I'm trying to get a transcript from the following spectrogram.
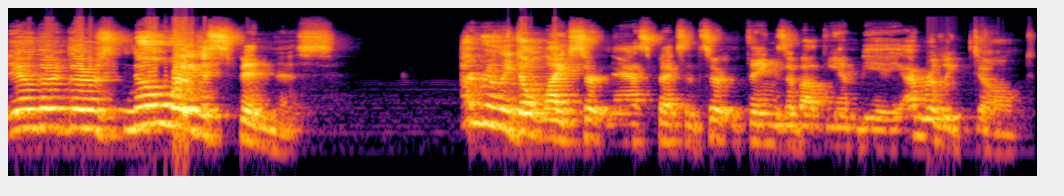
You know, there, there's no way to spin this. I really don't like certain aspects and certain things about the NBA. I really don't.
